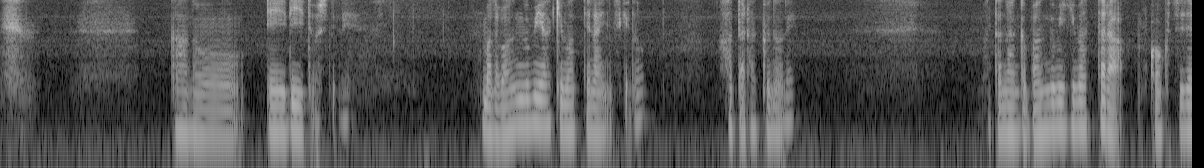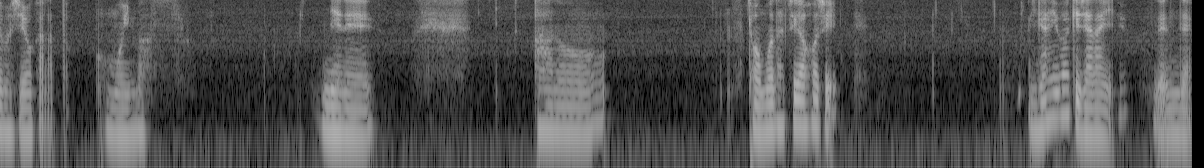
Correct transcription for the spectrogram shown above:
あの、AD としてね、まだ番組は決まってないんですけど、働くので。またなんか番組決まったら告知でもしようかなと思います。でねあの友達が欲しい。いないわけじゃない。よ全然。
